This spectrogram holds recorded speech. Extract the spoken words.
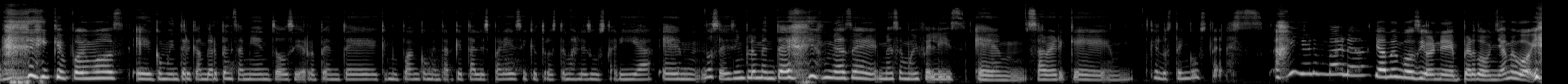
que podemos eh, como intercambiar pensamientos y de repente que me puedan comentar qué tal les parece, qué otros temas les gustaría. Em, no sé, simplemente me hace, me hace muy feliz em, saber que, que los tengo ustedes. Ay, hermana, ya me emocioné, perdón, ya me voy.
